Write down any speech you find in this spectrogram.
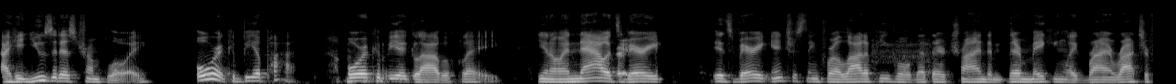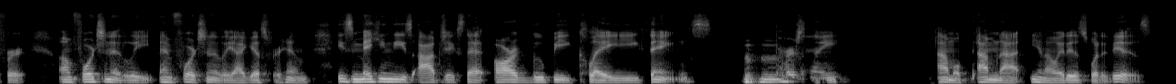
I could use it as trompe l'oeil, or it could be a pot, or it could be a glob of clay, you know. And now it's very, it's very interesting for a lot of people that they're trying to they're making like Brian Rochefort. Unfortunately, unfortunately, I guess for him, he's making these objects that are goopy clay things. Mm-hmm. Personally, I'm a, I'm not. You know, it is what it is.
